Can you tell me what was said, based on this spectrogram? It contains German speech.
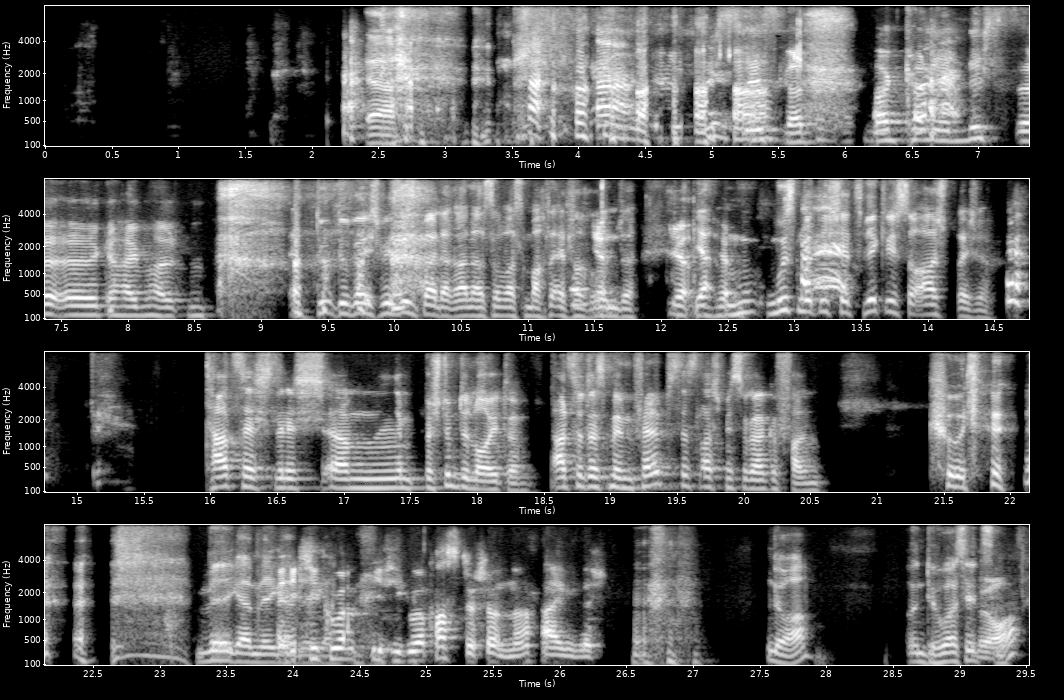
Ja. ich sehe es gerade. Man kann hier nichts äh, äh geheim halten. Du, du weißt, wie es bei der Rana, sowas macht einfach. Runde. Ja, Ja, ja. mu- muss man dich jetzt wirklich so aussprechen? Tatsächlich ähm, bestimmte Leute. Also das mit dem Phelps, das lasse ich mir sogar gefallen. Gut. mega, mega, die, mega. Figur, die Figur passt ja schon, ne? Eigentlich. Ja. Und die Hoher sitzen. Ja.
